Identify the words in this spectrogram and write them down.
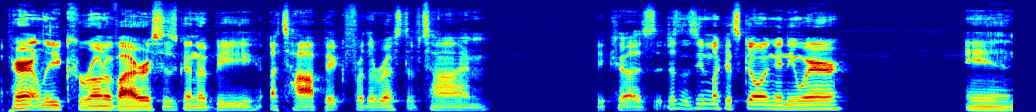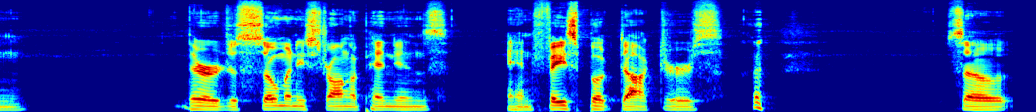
Apparently, coronavirus is going to be a topic for the rest of time because it doesn't seem like it's going anywhere. And there are just so many strong opinions and Facebook doctors. So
